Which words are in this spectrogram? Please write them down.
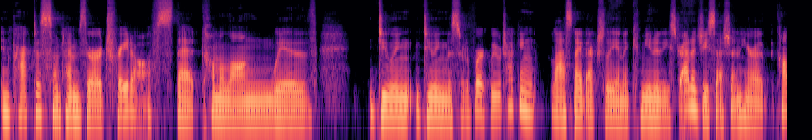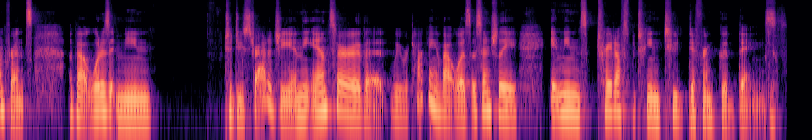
in practice, sometimes there are trade-offs that come along with doing doing this sort of work. We were talking last night actually in a community strategy session here at the conference about what does it mean to do strategy. And the answer that we were talking about was essentially it means trade offs between two different good things.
